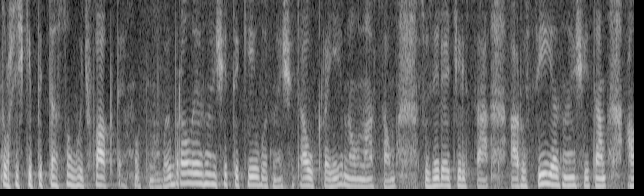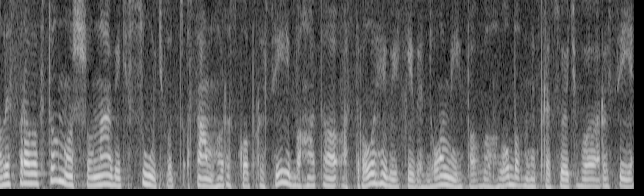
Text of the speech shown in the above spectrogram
Трошечки підтасовують факти. От ми вибрали, значить, такі, от, значить, а Україна у нас там сузір'я тільця, а Росія, значить, там. Але справа в тому, що навіть суть, от сам гороскоп Росії, багато астрологів, які відомі, і Павло Глоба, вони працюють в Росії.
